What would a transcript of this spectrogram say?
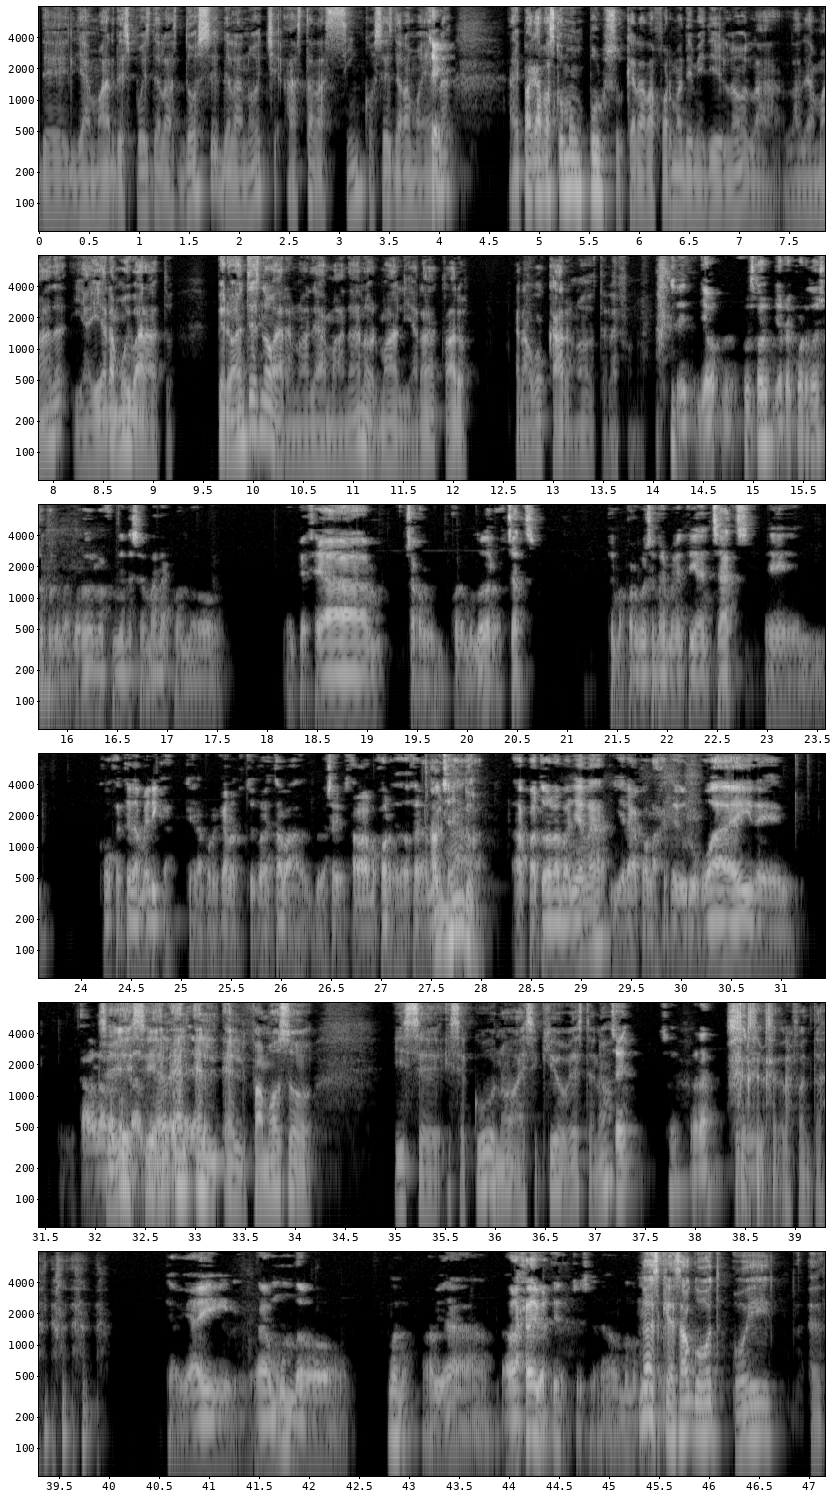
llamar después de las 12 de la noche hasta las 5 o 6 de la mañana. Ahí pagabas como un pulso, que era la forma de medir ¿no? la, la, llamada, y ahí era muy barato. Pero antes no era una llamada normal, y era, claro, era algo caro, ¿no? El teléfono. Sí, yo justo yo recuerdo eso porque me acuerdo de los fines de semana cuando empecé a. O sea, con, el mundo de los chats. Que me acuerdo que siempre me metía en chats con gente de América, que era porque, claro, te conectaba, no sé, estaba a lo mejor de 12 de la noche. Al mundo a 4 de la mañana y era con la gente de Uruguay, de... Sí, sí, el, el, el, famoso ICQ, ¿no? ICQ este, ¿no? Sí, sí, verdad. era fantástico. Que había ahí, era un mundo, bueno, había, la verdad que era divertido. Sí, sí, era un mundo no, es que es algo hoy,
